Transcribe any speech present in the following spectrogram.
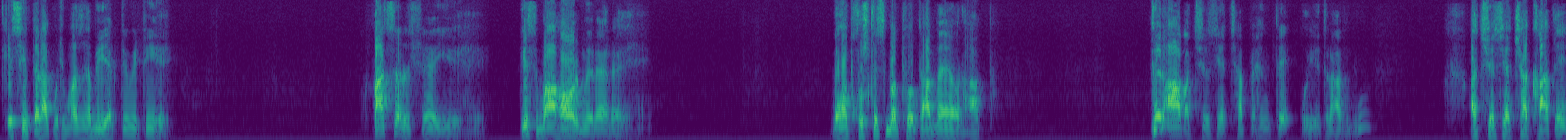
کسی طرح کچھ مذہبی ایکٹیویٹی ہے۔ اصل شے یہ ہے، کس ماحول میں رہ رہے ہیں۔ بہت خوش قسمت ہوتا میں اور آپ۔ پھر آپ اچھے سے اچھا پہنتے، کوئی اعتراض نہیں۔ اچھے سے اچھا کھاتے۔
